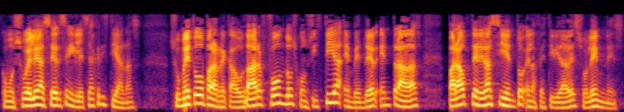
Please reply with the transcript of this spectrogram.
como suele hacerse en iglesias cristianas. Su método para recaudar fondos consistía en vender entradas para obtener asiento en las festividades solemnes,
